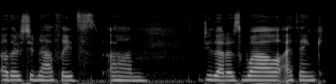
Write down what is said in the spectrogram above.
other student athletes um, do that as well. I think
